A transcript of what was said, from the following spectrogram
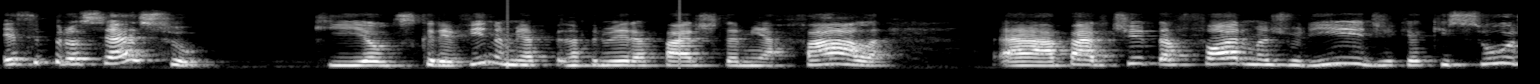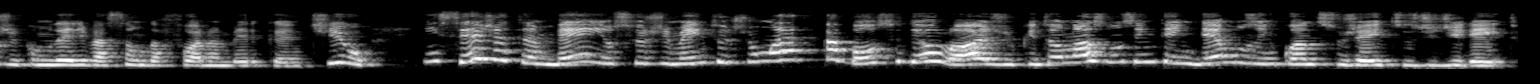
esse processo que eu descrevi na, minha, na primeira parte da minha fala, a partir da forma jurídica que surge como derivação da forma mercantil, enseja também o surgimento de um arcabouço ideológico. Então, nós nos entendemos enquanto sujeitos de direito.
